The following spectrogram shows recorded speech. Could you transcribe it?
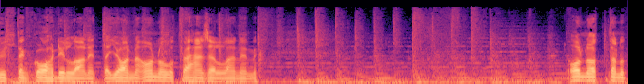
nytten kohdillaan, että Joanna on ollut vähän sellainen on ottanut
